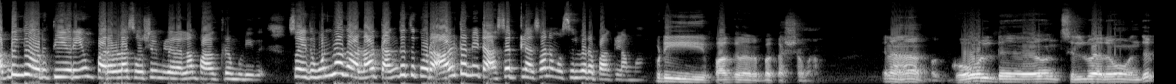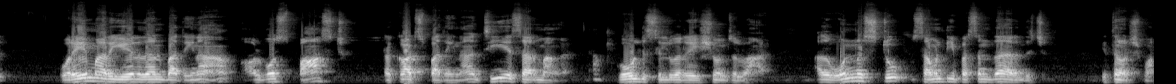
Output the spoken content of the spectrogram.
அப்படிங்கிற ஒரு தியரியும் பரவலா சோஷியல் மீடியால எல்லாம் பார்க்க முடியுது. சோ இது உண்மைதானா? தங்கத்துக்கு ஒரு ஆல்டர்னேட் அசெட் கிளாஸா நம்ம சில்வரை பார்க்கலாமா? இப்படி பார்க்குறது ரொம்ப கஷ்டம் மேடம் ஏன்னா கோல்டும் சில்வரும் வந்து ஒரே மாதிரி ஏறுதான்னு பார்த்தீங்கன்னா ஆல்மோஸ்ட் பாஸ்ட் ரெக்கார்ட்ஸ் பார்த்தீங்கன்னா ஜிஎஸ்ஆர்மாங்க. கோல்டு சில்வர் ரேஷியோன்னு சொல்லுவாங்க. அது ஒன்று டு செவன்ட்டி பர்சன்ட் தான் இருந்துச்சு இத்தனை வருஷமா.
